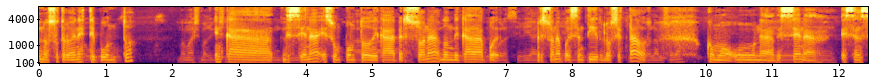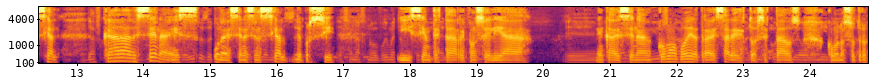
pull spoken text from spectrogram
Nosotros en este punto, en cada decena es un punto de cada persona donde cada persona puede sentir los estados como una decena esencial. Cada decena es una decena esencial de por sí. y siente esta responsabilidad en cada escena, cómo poder atravesar estos estados, cómo nosotros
